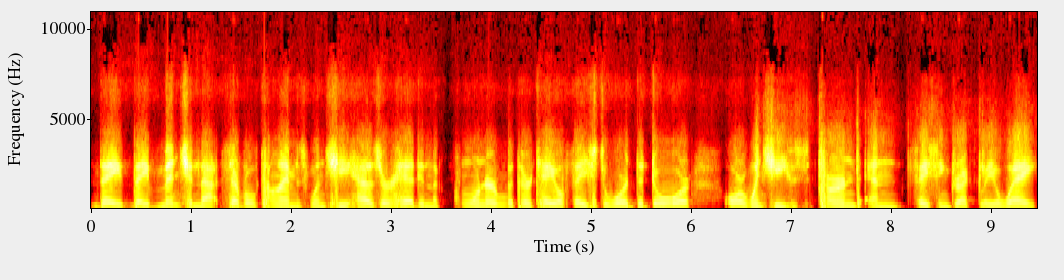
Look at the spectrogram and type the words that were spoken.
they they've mentioned that several times when she has her head in the corner with her tail faced toward the door or when she's turned and facing directly away.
